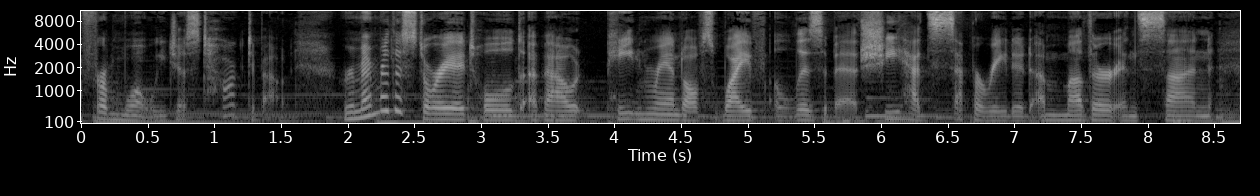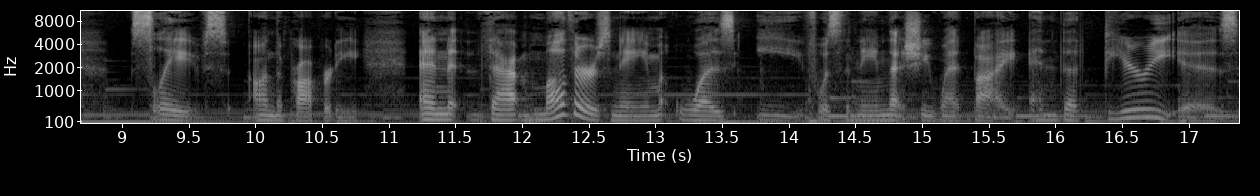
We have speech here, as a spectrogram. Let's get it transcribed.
from what we just talked about. Remember the story I told about Peyton Randolph's wife, Elizabeth? She had separated a mother and son slaves on the property. And that mother's name was Eve, was the name that she went by. And the theory is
